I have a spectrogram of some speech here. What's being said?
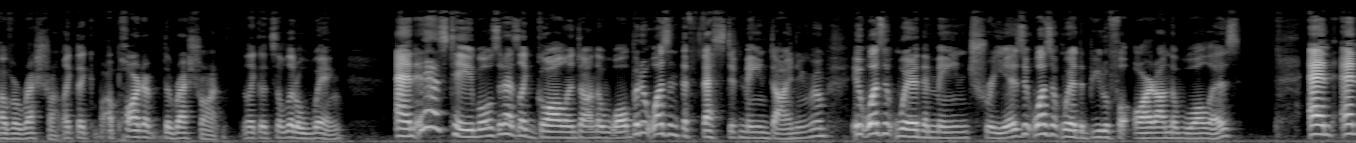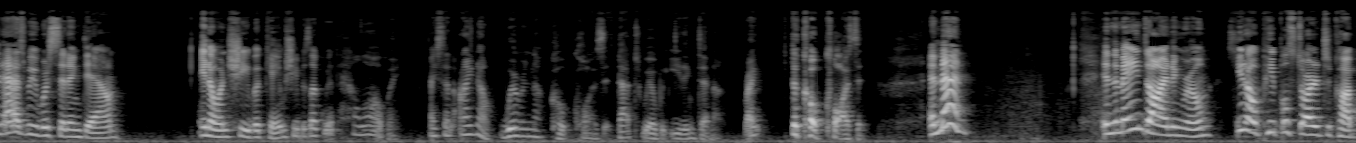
of a restaurant, like like a part of the restaurant, like it's a little wing. And it has tables, it has like garland on the wall, but it wasn't the festive main dining room. It wasn't where the main tree is. It wasn't where the beautiful art on the wall is. And and as we were sitting down, you know, when Sheba came, she was like, Where the hell are we? I said, I know. We're in the coat closet. That's where we're eating dinner, right? The coat closet. And then in the main dining room, you know, people started to come.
